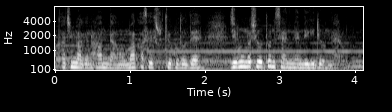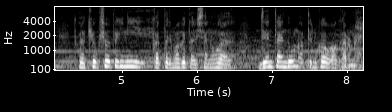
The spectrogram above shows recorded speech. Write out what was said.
勝ち負けの判断を任せするということで自分の仕事に専念できるようになる。とか局所的に勝ったり負けたりしたのが全体にどうなっているのかは分からない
